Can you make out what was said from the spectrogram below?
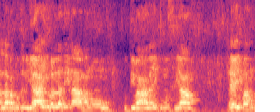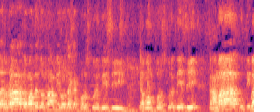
আল্লাহ পাক বলেন ইয়া আইয়ুহাল্লাযীনা আমানু তোমাদের কামা পূর্বে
